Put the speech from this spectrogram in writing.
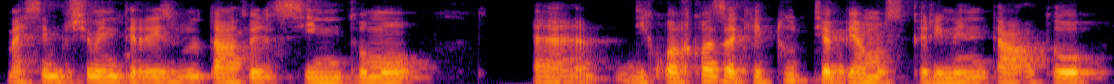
ma è semplicemente il risultato, il sintomo eh, di qualcosa che tutti abbiamo sperimentato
